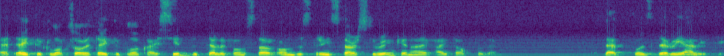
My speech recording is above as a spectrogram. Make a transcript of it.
at 8 o'clock. So at 8 o'clock I sit, the telephone start on the street starts to ring, and I, I talk to them. That was the reality.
